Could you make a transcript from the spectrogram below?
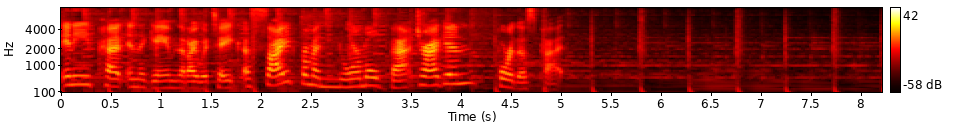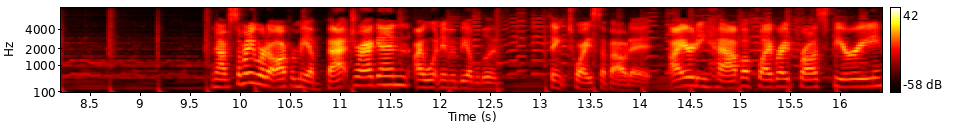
any pet in the game that I would take aside from a normal bat dragon for this pet. Now, if somebody were to offer me a bat dragon, I wouldn't even be able to think twice about it. I already have a Fly Ride Frost Fury.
